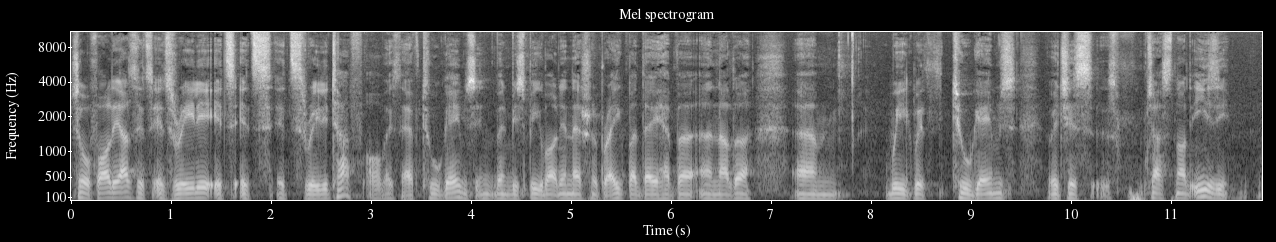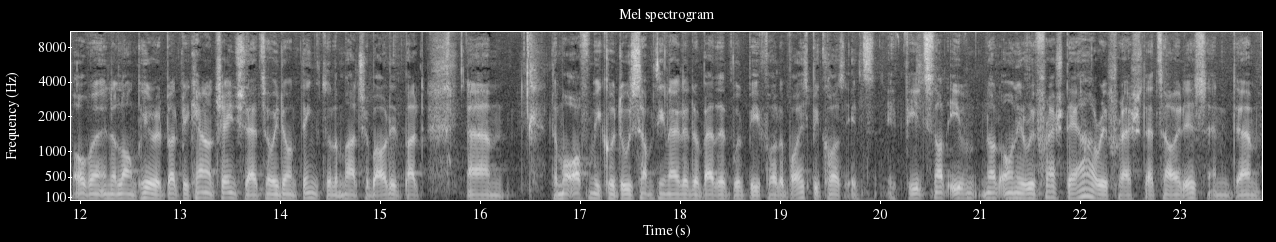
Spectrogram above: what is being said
So for all the others, it's it's really it's it's it's really tough. Always they have two games in, when we speak about international break, but they have a, another um, week with two games, which is just not easy over in a long period. But we cannot change that, so we don't think too much about it. But um, the more often we could do something like that, the better it would be for the boys because it's it feels not even not only refreshed, they are refreshed. That's how it is, and um,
